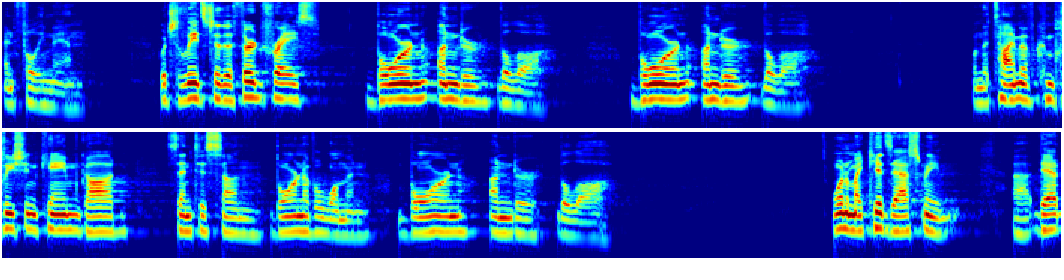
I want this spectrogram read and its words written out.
and fully man. Which leads to the third phrase born under the law. Born under the law. When the time of completion came, God sent his son, born of a woman, born under the law. One of my kids asked me, uh, Dad,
